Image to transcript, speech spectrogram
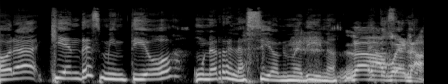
Ahora, ¿quién desmintió una relación, Merino? No, bueno,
